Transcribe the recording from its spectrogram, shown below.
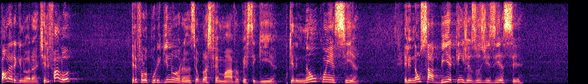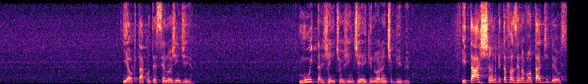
Paulo era ignorante. Ele falou. Ele falou por ignorância, eu blasfemava, eu perseguia, porque ele não conhecia. Ele não sabia quem Jesus dizia ser. E é o que está acontecendo hoje em dia. Muita gente hoje em dia é ignorante bíblico. E está achando que está fazendo a vontade de Deus.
